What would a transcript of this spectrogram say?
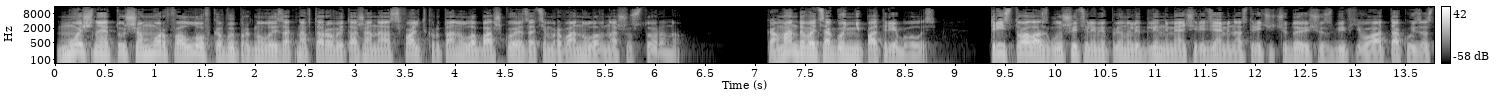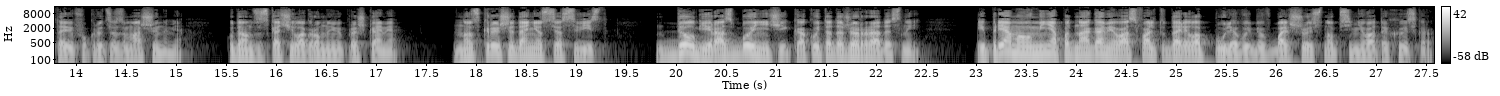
Мощная туша морфа ловко выпрыгнула из окна второго этажа на асфальт, крутанула башкой, а затем рванула в нашу сторону. Командовать огонь не потребовалось. Три ствола с глушителями плюнули длинными очередями навстречу чудовищу, сбив его атаку и заставив укрыться за машинами, куда он заскочил огромными прыжками. Но с крыши донесся свист. Долгий, разбойничий, какой-то даже радостный. И прямо у меня под ногами в асфальт ударила пуля, выбив большой сноп синеватых искр.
